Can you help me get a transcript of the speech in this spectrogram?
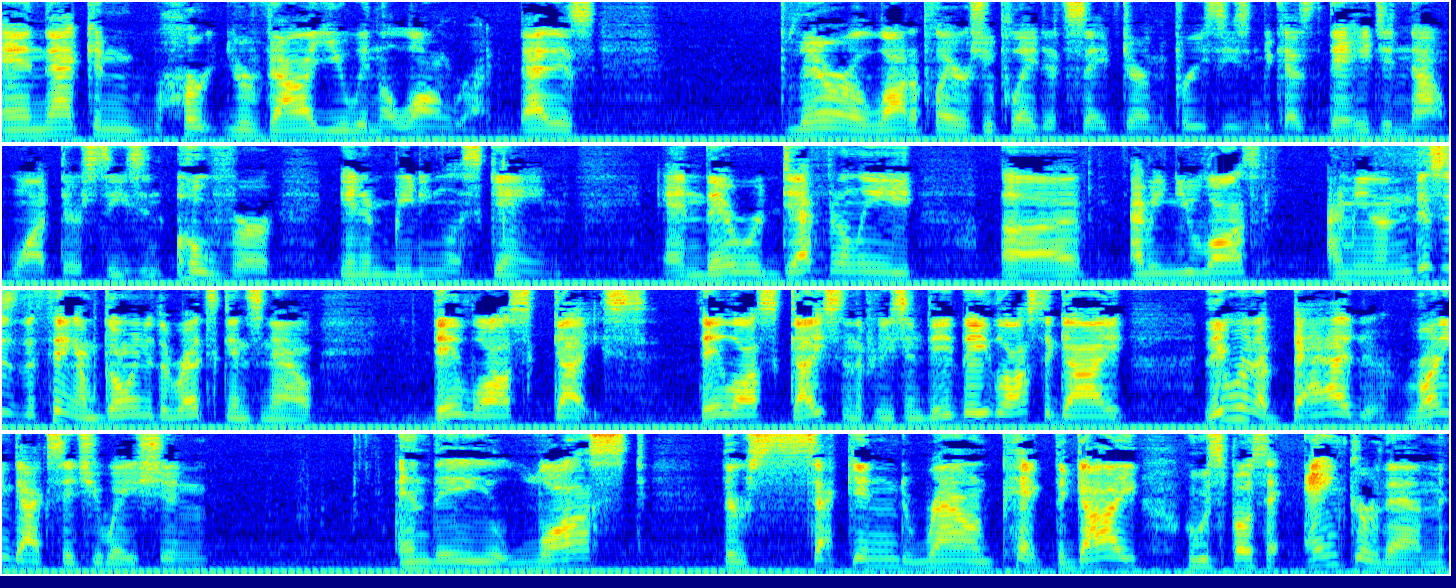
and that can hurt your value in the long run. That is there are a lot of players who played it safe during the preseason because they did not want their season over in a meaningless game. And there were definitely uh, I mean, you lost. I mean, this is the thing. I'm going to the Redskins now. They lost Guice. They lost Guice in the preseason. They they lost a guy. They were in a bad running back situation, and they lost their second round pick. The guy who was supposed to anchor them,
